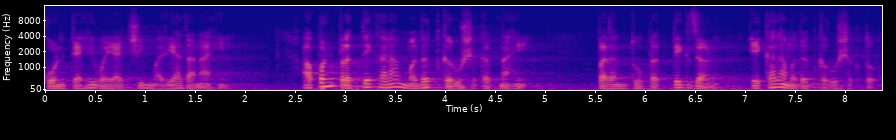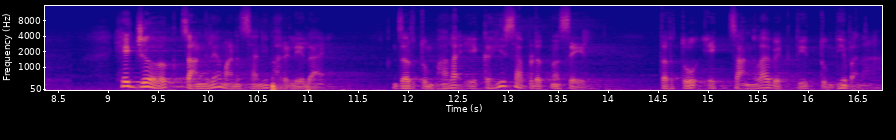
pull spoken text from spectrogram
कोणत्याही वयाची मर्यादा नाही. आपण प्रत्येकाला मदत करू शकत नाही परंतु प्रत्येकजण एकाला मदत करू शकतो. हे जग चांगल्या माणसांनी भरलेलं आहे. जर तुम्हाला एकही सापडत नसेल तर तो एक चांगला व्यक्ती तुम्ही बना.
